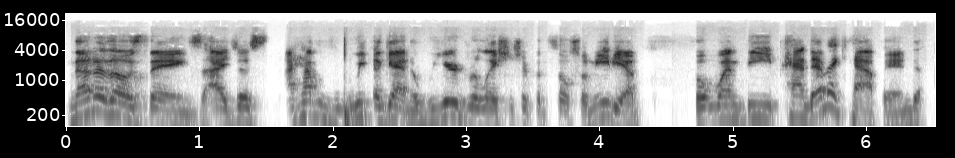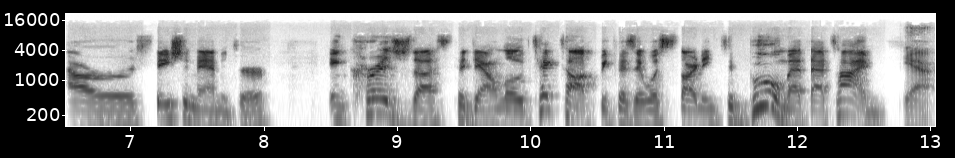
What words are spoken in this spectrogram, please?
None of those things. I just I have again a weird relationship with social media. But when the pandemic happened, our station manager encouraged us to download TikTok because it was starting to boom at that time. Yeah.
